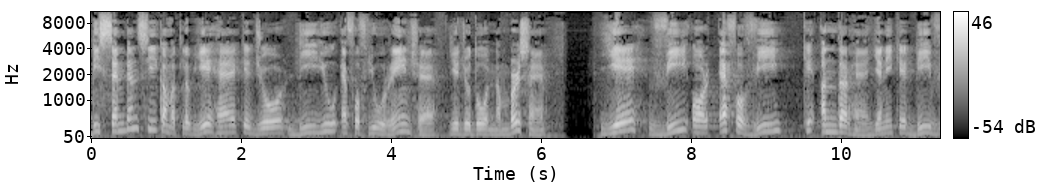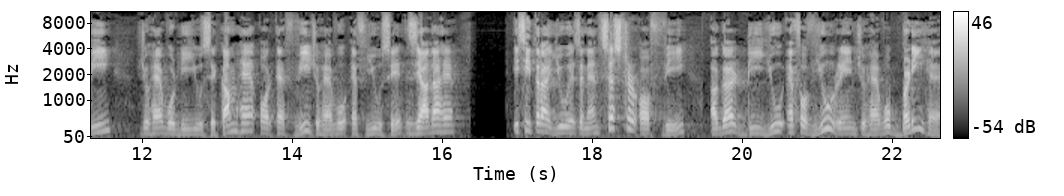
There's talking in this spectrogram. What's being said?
ڈیسینڈنسی کا مطلب یہ ہے کہ جو d u f of u range ہے یہ جو دو نمبرس ہیں یہ وی اور ایف او وی کے اندر ہیں یعنی کہ ڈی وی جو ہے وہ ڈی یو سے کم ہے اور ایف وی جو ہے وہ ایف یو سے زیادہ ہے اسی طرح u is an ancestor of v اگر d u f of u range جو ہے وہ بڑی ہے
